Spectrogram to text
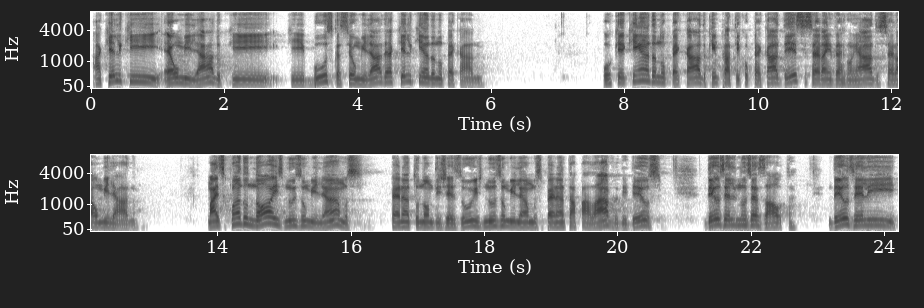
Aquele que é humilhado, que, que busca ser humilhado, é aquele que anda no pecado. Porque quem anda no pecado, quem pratica o pecado, esse será envergonhado, será humilhado. Mas quando nós nos humilhamos, perante o nome de Jesus, nos humilhamos perante a palavra de Deus, Deus ele nos exalta. Deus ele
